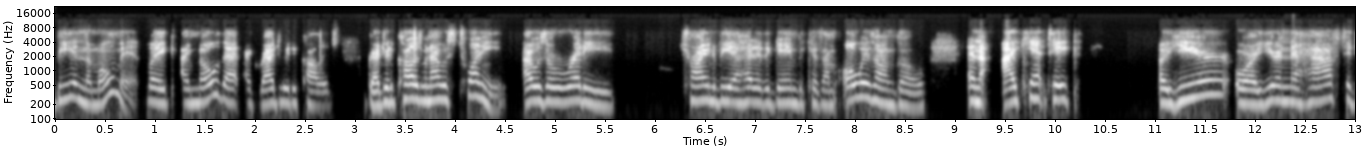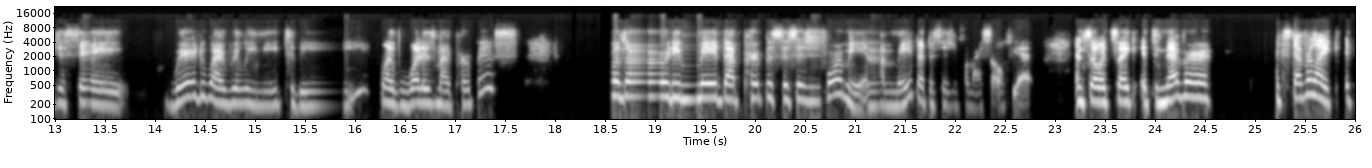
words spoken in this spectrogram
be in the moment. Like i know that i graduated college. Graduated college when i was 20 i was already trying to be ahead of the game because I'm always on go. And I can't take a year or a year and a half to just say, where do I really need to be? Like, what is my purpose? Everyone's already made that purpose decision for me, and I made that decision for myself yet. And so it's like, it's never, it's never like, it,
